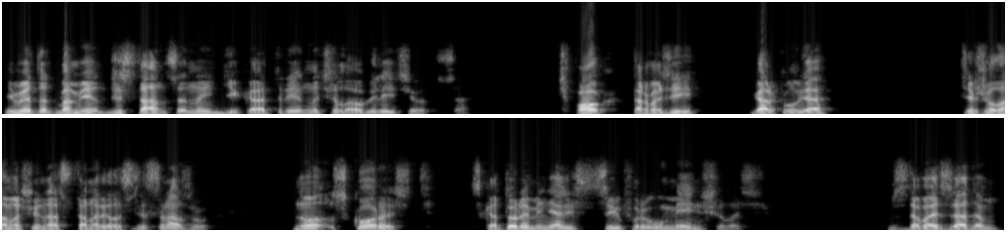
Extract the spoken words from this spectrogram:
и в этот момент дистанция на индикаторе начала увеличиваться. «Чпок, тормози!» — гаркнул я. Тяжелая машина остановилась не сразу, но скорость, с которой менялись цифры, уменьшилась. «Сдавай задом!»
